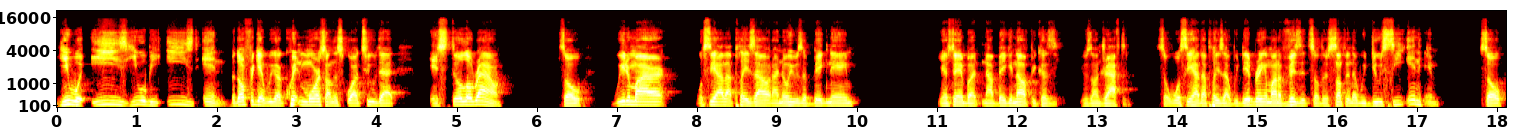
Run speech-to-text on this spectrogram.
He will ease. He will be eased in. But don't forget, we got Quintin Morris on the squad too. That is still around. So Wiedemeyer, we'll see how that plays out. I know he was a big name, you know what I'm saying, but not big enough because he was undrafted. So we'll see how that plays out. We did bring him on a visit, so there's something that we do see in him. So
